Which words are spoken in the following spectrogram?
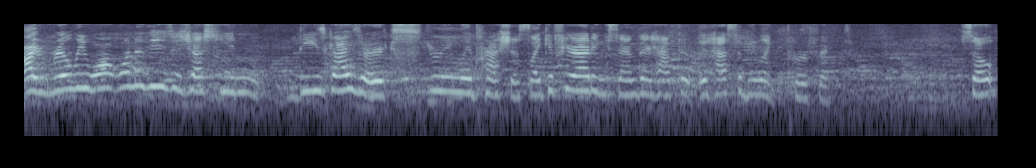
I really want one of these. It's just you, these guys are extremely precious. Like if you're adding sand, they have to. It has to be like perfect. So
